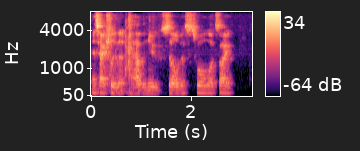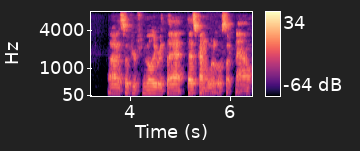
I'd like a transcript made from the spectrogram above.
it's actually the, how the new syllabus tool looks like. Uh, so if you're familiar with that, that's kind of what it looks like now.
